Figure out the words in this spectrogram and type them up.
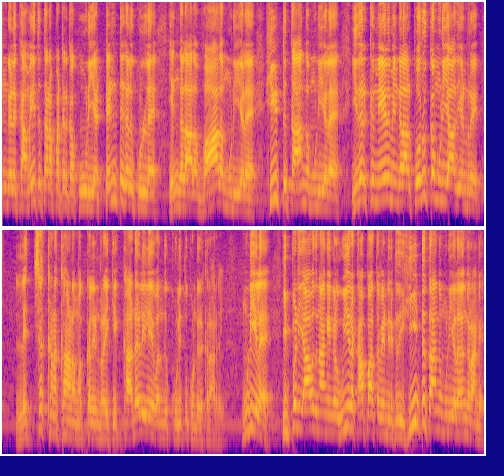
எங்களுக்கு அமைத்து தரப்பட்டிருக்கக்கூடிய டென்ட்டுகளுக்குள்ள எங்களால் வாழ முடியலை ஹீட்டு தாங்க முடியலை இதற்கு மேலும் எங்களால் பொறுக்க முடியாது என்று லட்சக்கணக்கான மக்கள் இன்றைக்கு கடலிலே வந்து குளித்து கொண்டிருக்கிறார்கள். முடியலை. இப்படியாவது நாங்கள் எங்கள் உயிரை காப்பாற்ற வேண்டியிருக்குது. ஹீட்டு தாங்க முடியலைங்கிறாங்க.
